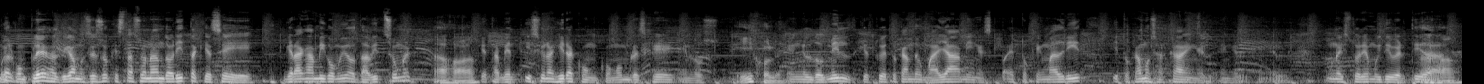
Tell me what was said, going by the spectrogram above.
muy Bueno. complejas, digamos, eso que está sonando ahorita, que ese gran amigo mío, David Summer, Ajá. que también hice una gira con, con Hombres G en los Híjole. en el 2000 que estuve tocando en Miami, en Espa- toqué en Madrid y tocamos acá en, el, en, el, en el- una historia muy divertida Ajá.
